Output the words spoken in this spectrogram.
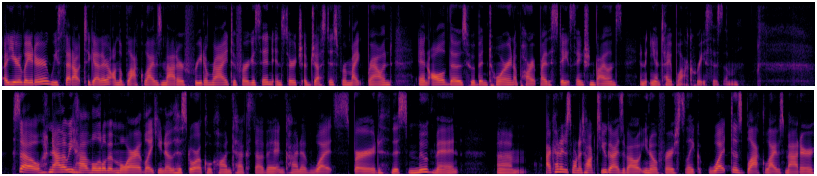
A year later, we set out together on the Black Lives Matter Freedom Ride to Ferguson in search of justice for Mike Brown and all of those who have been torn apart by the state sanctioned violence and anti black racism. So now that we have a little bit more of like, you know, the historical context of it and kind of what spurred this movement, um, I kind of just want to talk to you guys about, you know, first, like, what does Black Lives Matter?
